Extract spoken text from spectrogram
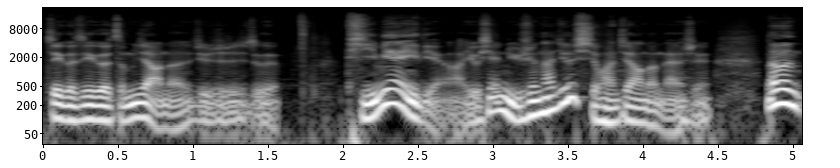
这个这个怎么讲呢？就是这个体面一点啊。有些女生她就喜欢这样的男生。那么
